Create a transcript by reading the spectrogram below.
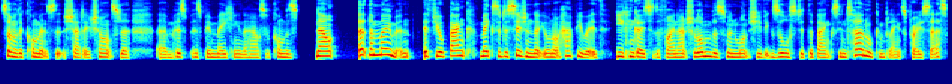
some of the comments that Shadow Chancellor um, has, has been making in the House of Commons. Now, at the moment, if your bank makes a decision that you're not happy with, you can go to the financial ombudsman once you've exhausted the bank's internal complaints process.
